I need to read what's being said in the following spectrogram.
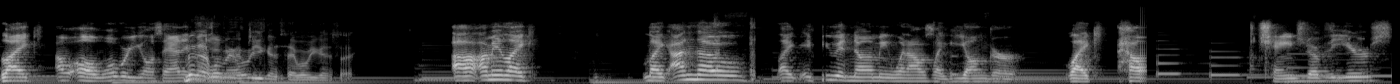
like, oh, oh, what were you gonna say? I no, didn't. no, to what, were, what were you. you gonna say? What were you gonna say? Uh, I mean, like, like I know, like, if you had known me when I was like younger, like how changed over the years,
